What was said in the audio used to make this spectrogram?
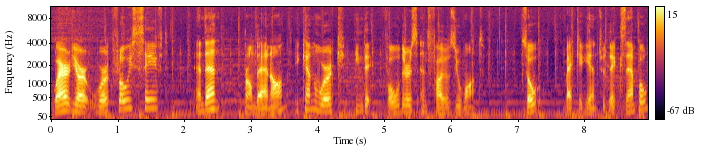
where your workflow is saved and then from then on it can work in the folders and files you want. So back again to the example,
